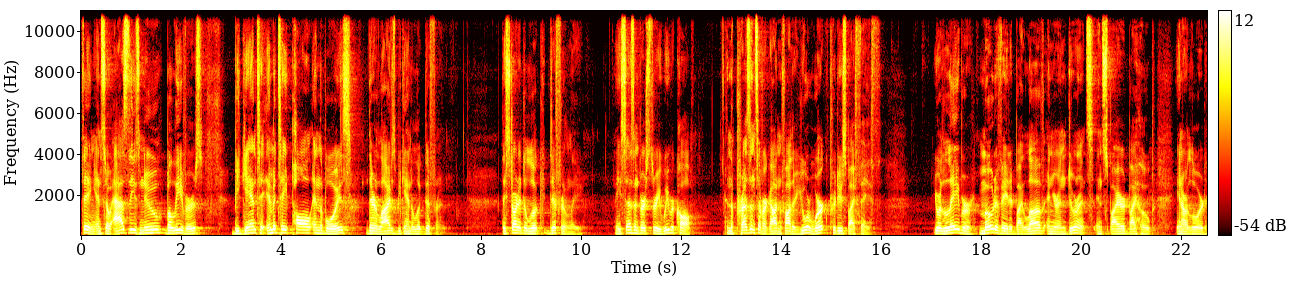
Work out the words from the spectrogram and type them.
thing. And so, as these new believers began to imitate Paul and the boys, their lives began to look different they started to look differently. And he says in verse 3 We recall, in the presence of our God and Father, your work produced by faith, your labor motivated by love, and your endurance inspired by hope in our Lord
